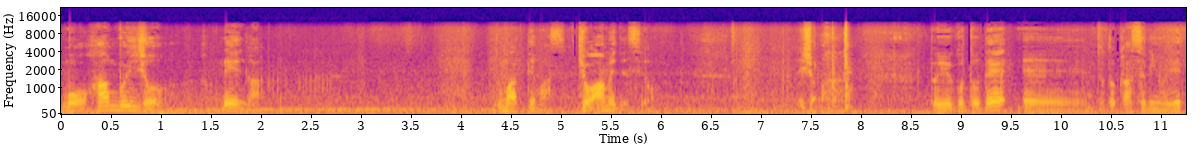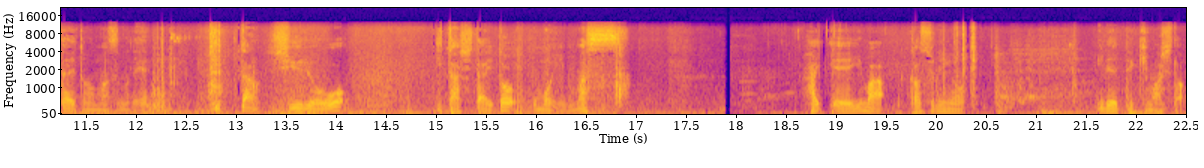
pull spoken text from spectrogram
もう半分以上レーンが埋まってます。今日雨ですよ。よいしょ。ということで、えー、ちょっとガソリンを入れたいと思いますので一旦終了をいたしたいと思います。はい、えー、今ガソリンを入れてきました、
